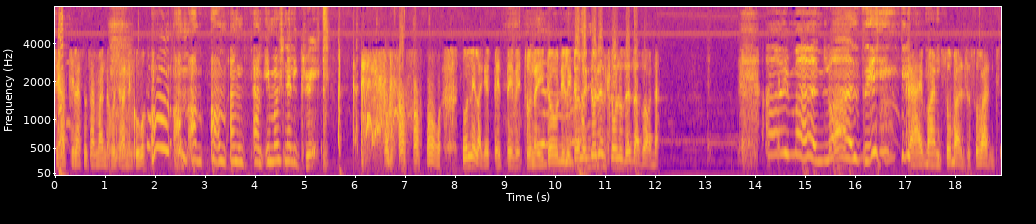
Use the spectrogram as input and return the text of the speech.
Siyaphila sisamanda kunjani ngubo oh, um, um, um, I'm, I'm emotionally great. ulila ke birthday bethuna yintoni yintoni ezihloni uzenza zona? Ay man, lwazi. hayi man sobanje sobanje.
